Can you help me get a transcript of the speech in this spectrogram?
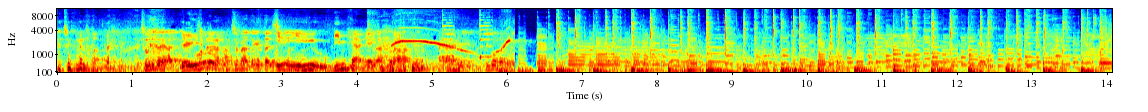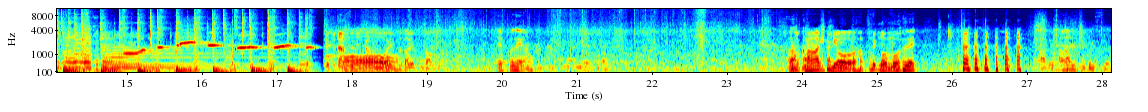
좋네 아, 야, 이이 정도- 정도를 받치면 안 되겠다 이게, 이게 민폐 아니야 이거? 아 이거 찍어버려 예쁘지 않습니까? 오. 어, 예쁘다 예쁘다. 예쁘네요. 아주 강아지 귀여워. 뭐 뭐네? 아 네 강아지 찍고 있어요.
